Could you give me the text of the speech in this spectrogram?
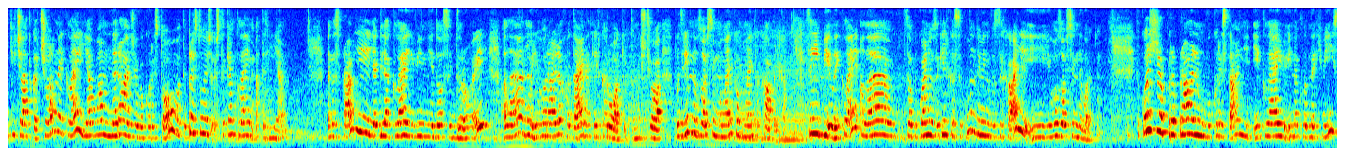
Дівчатка, чорний клей я вам не раджу використовувати. Користуюсь ось таким клеєм ательє. Насправді, як для клею, він є досить дорогий, але ну, його реально вистачає на кілька років, тому що потрібна зовсім маленька-маленька капелька. Це є білий клей, але за буквально за кілька секунд він висихає і його зовсім не видно. Також при правильному використанні і клею, і накладних вій з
